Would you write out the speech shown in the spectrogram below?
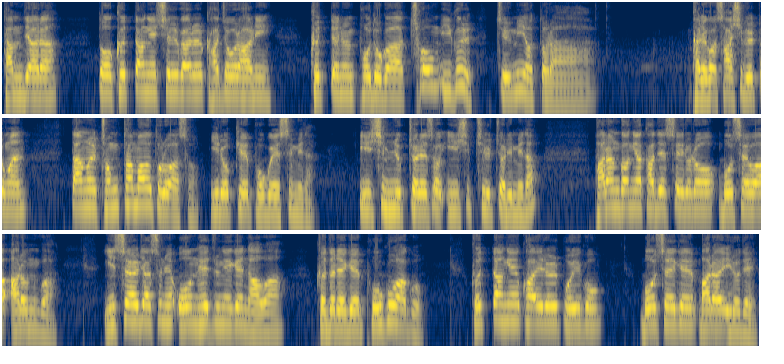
담대하라. 또 그 땅의 실과를 가져오라 하니 그때는 포도가 처음 익을 쯤이었더라. 그리고 40일 동안 땅을 정탐하여 돌아와서 이렇게 보고했습니다. 26절에서 27절입니다. 바람광야 가데스에 이르러 모세와 아론과 이스라엘 자손의 온 회중에게 나와 그들에게 보고하고 그 땅의 과일을 보이고 모세에게 말하여 이르되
